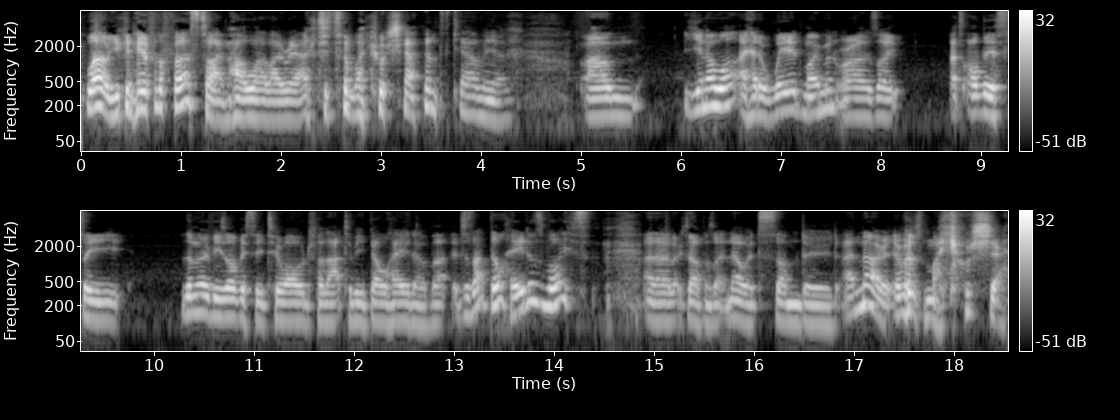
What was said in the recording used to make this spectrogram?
well, you can hear for the first time how well I reacted to Michael Shannon's cameo. Um, you know what? I had a weird moment where I was like, "That's obviously." The movie's obviously too old for that to be Bill Hader, but is that Bill Hader's voice? And I looked up and was like, no, it's some dude. And no, it was Michael Shannon.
